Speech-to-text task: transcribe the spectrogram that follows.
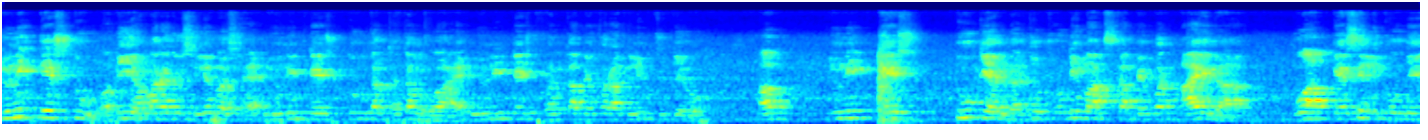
यूनिट टेस्ट टू अभी हमारा जो सिलेबस है यूनिट टेस्ट टू तक खत्म हुआ है। यूनिट टेस्ट वन का पेपर आप लिख चुके हो। अब यूनिट टेस्ट टू के अंदर जो 40 मार्क्स का पेपर आएगा, वो आप कैसे लिखोगे?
